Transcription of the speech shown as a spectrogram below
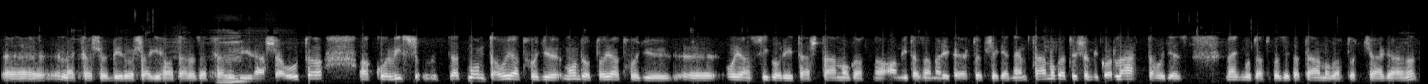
uh, legfelsőbb bírósági határozat mhm. felülbírása mm. óta, akkor visz, tehát mondta olyat, hogy mondott olyat, hogy ő olyan szigorítást támogatna, amit az amerikaiak többsége nem támogat, és amikor látta, hogy ez megmutatkozik a támogatottságának,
